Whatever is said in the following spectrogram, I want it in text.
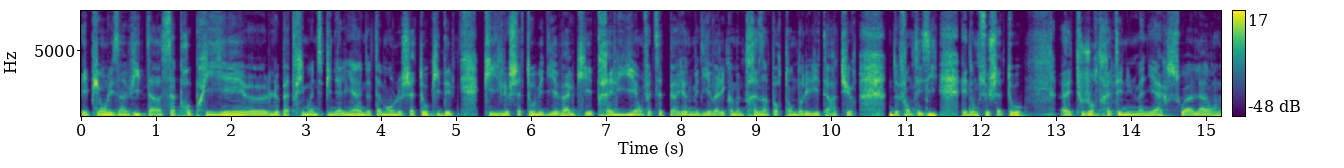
et puis, on les invite à s'approprier euh, le patrimoine spinalien et notamment le château qui, qui, le château médiéval qui est très lié. En fait, cette période médiévale est quand même très importante dans les littératures de fantasy. Et donc, ce château est toujours traité d'une manière soit là, en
